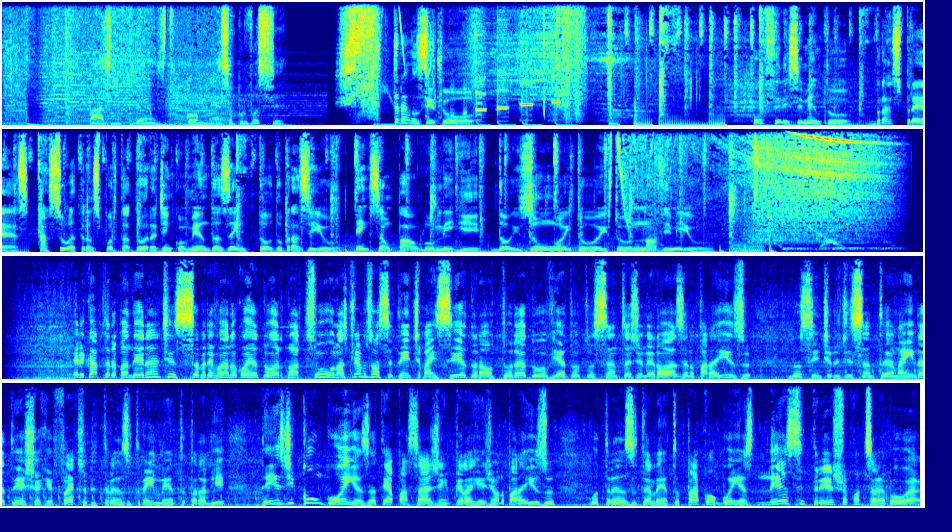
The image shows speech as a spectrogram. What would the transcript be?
Paz no trânsito começa por você. Trânsito. Oferecimento Braspress, a sua transportadora de encomendas em todo o Brasil. Em São Paulo, ligue 2188-9000. Helicóptero Bandeirantes sobrevoando o corredor norte-sul. Nós tivemos um acidente mais cedo na altura do viaduto Santa Generosa, no Paraíso, no sentido de Santana. Ainda deixa reflexo de trânsito bem lento por ali. Desde Congonhas até a passagem pela região do Paraíso, o trânsito é lento. Para Congonhas, nesse trecho, a condição é boa.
